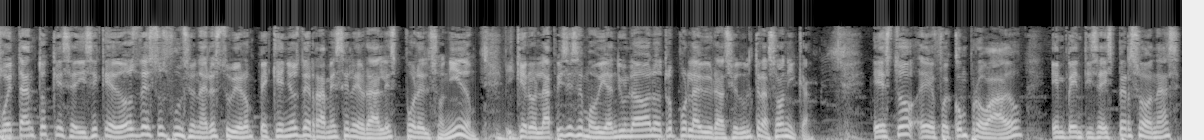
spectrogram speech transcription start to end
Fue tanto que se dice que dos de estos funcionarios tuvieron pequeños derrames cerebrales por el sonido y que los lápices se movían de un lado al otro por la vibración ultrasónica. Esto eh, fue comprobado en 26 personas,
